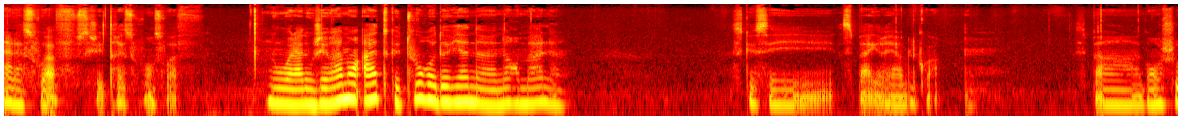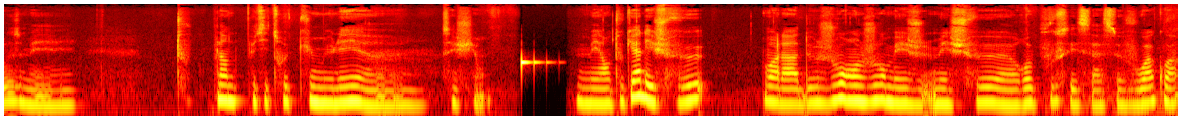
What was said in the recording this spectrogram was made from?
à la soif parce que j'ai très souvent soif. Donc voilà donc j'ai vraiment hâte que tout redevienne normal parce que c'est c'est pas agréable quoi. C'est pas grand chose mais plein de petits trucs cumulés c'est chiant mais en tout cas, les cheveux, voilà, de jour en jour, mes, cheveux euh, repoussent et ça se voit, quoi.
